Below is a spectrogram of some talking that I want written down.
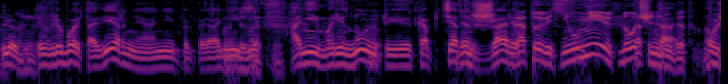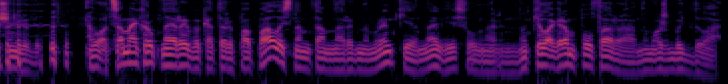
да любят. Конечно. И в любой таверне они, они, они маринуют и коптят, и жарят. Готовить не умеют, но очень да, любят. Очень любят. Вот. Самая крупная рыба, которая попалась нам там на рыбном рынке, она весила, наверное, ну, килограмм полтора, ну, может быть, два.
